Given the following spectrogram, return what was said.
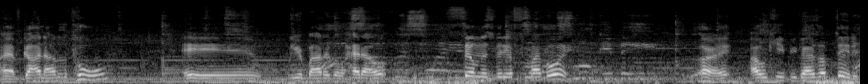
I have gotten out of the pool and we're about to go head out, film this video for my boy. All right, I will keep you guys updated.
